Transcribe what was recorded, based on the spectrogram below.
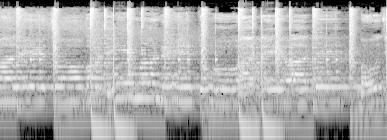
વાલે તો બધી મને તું વાતે વાતે બહુ જીવાણ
